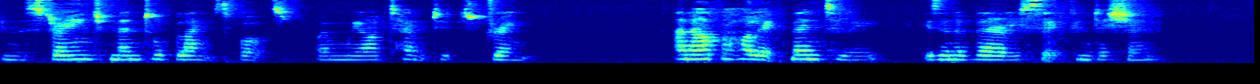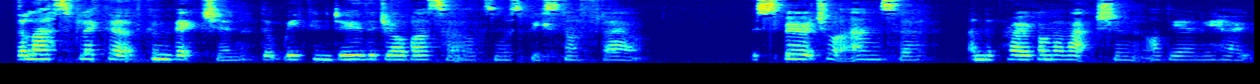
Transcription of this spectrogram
in the strange mental blank spots when we are tempted to drink. An alcoholic mentally is in a very sick condition. The last flicker of conviction that we can do the job ourselves must be snuffed out. The spiritual answer and the program of action are the only hope.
